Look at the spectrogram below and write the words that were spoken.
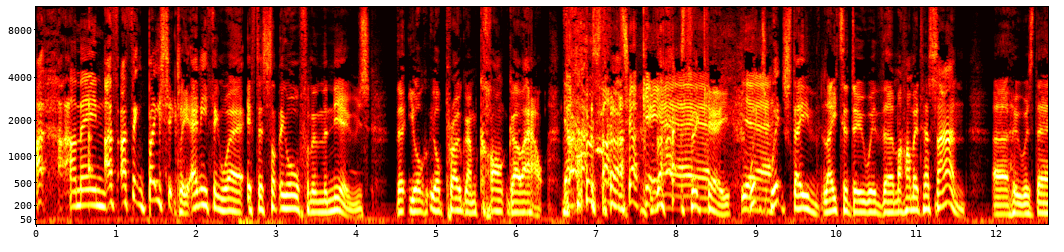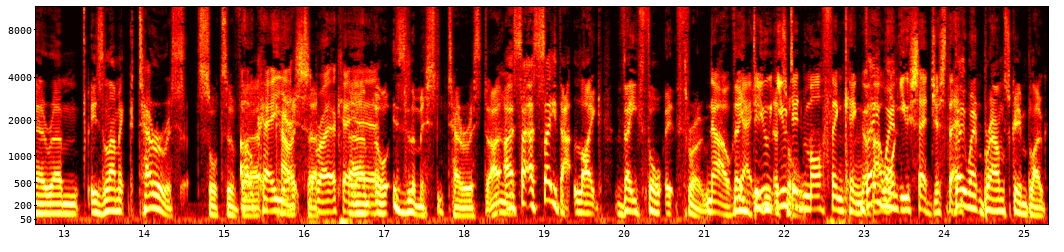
Uh, I, mean, I, I think basically anything where if there's something awful in the news that your your program can't go out. That's, right, the, okay, that's yeah, the key. Yeah. Which, which they later do with uh, Muhammad Hassan, uh, who was their um, Islamic terrorist sort of uh, Okay, yes, character. right, okay, um, yeah. Mm. Or Islamist terrorist. I, I, say, I say that like they thought it through. no, they yeah, you didn't you did more thinking They about went- what you said just then. They went brown skin bloke.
